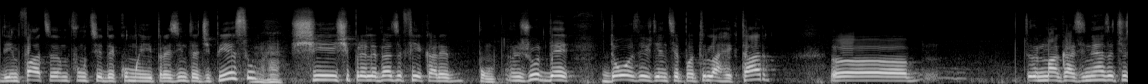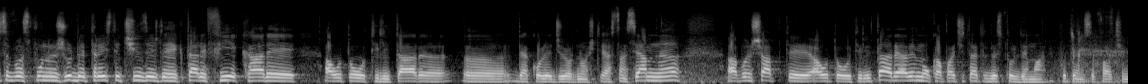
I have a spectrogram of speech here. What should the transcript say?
din față în funcție de cum îi prezintă GPS-ul uh-huh. și, și prelevează fiecare punct. În jur de 20 de înțepături la hectar, uh, înmagazinează, ce să vă spun, în jur de 350 de hectare fiecare autoutilitară uh, de-a colegilor noștri. Asta înseamnă având șapte autoutilitare, avem o capacitate destul de mare. Putem să facem...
